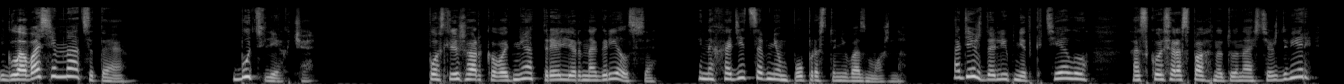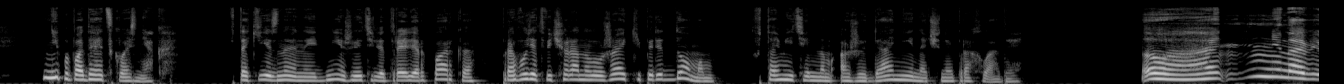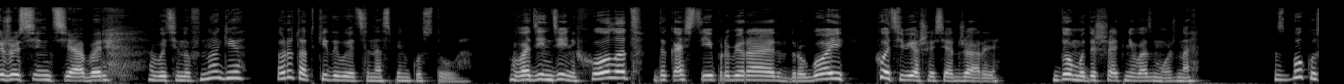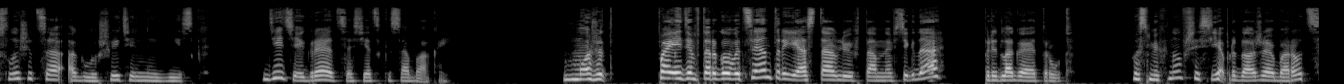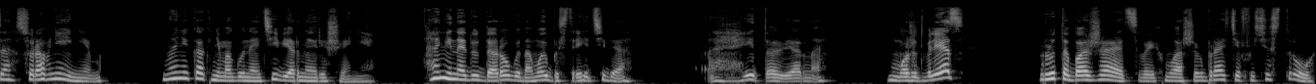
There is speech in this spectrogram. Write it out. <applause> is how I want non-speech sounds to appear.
Глава 17. Будь легче. После жаркого дня трейлер нагрелся, и находиться в нем попросту невозможно. Одежда липнет к телу, а сквозь распахнутую настежь дверь не попадает сквозняк. В такие знойные дни жители трейлер-парка проводят вечера на лужайке перед домом в томительном ожидании ночной прохлады. «О, ненавижу сентябрь!» Вытянув ноги, Рут откидывается на спинку стула. В один день холод, до костей пробирает, в другой — хоть вешайся от жары. Дома дышать невозможно. Сбоку слышится оглушительный визг. Дети играют с соседской собакой. «Может, поедем в торговый центр, и я оставлю их там навсегда?» — предлагает Рут. Усмехнувшись, я продолжаю бороться с уравнением, но никак не могу найти верное решение. Они найдут дорогу домой быстрее тебя. И то верно. Может, в лес? Рут обожает своих младших братьев и сестру,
